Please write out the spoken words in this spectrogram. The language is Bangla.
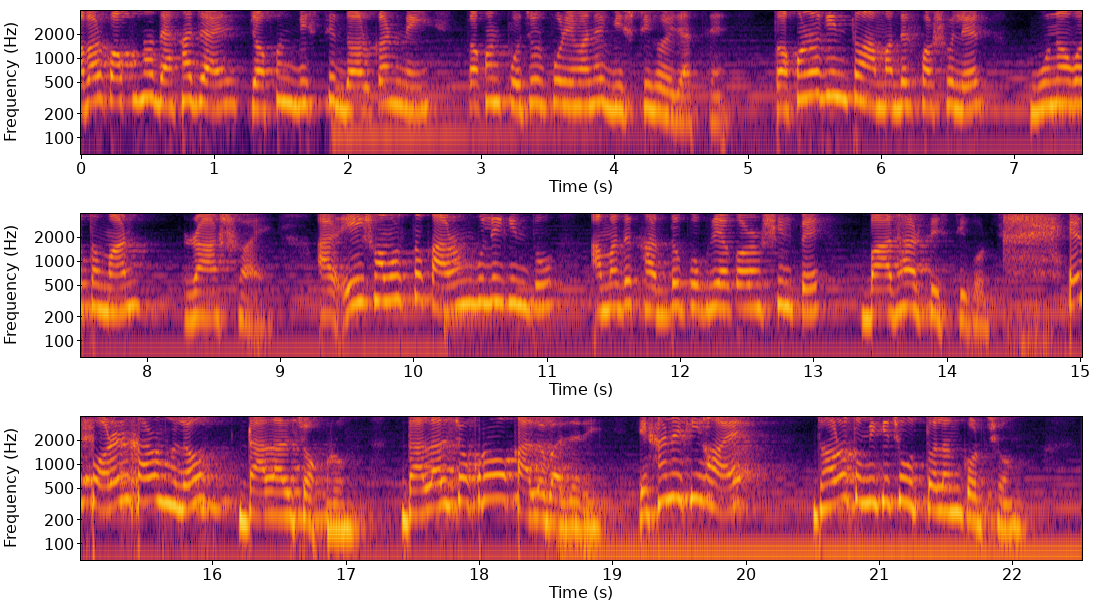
আবার কখনো দেখা যায়, যখন বৃষ্টির দরকার নেই, তখন প্রচুর পরিমাণে বৃষ্টি হয়ে যাচ্ছে। তখনও কিন্তু আমাদের ফসলের গুণগত মান হ্রাস হয়। আর এই সমস্ত কারণগুলি কিন্তু আমাদের খাদ্য প্রক্রিয়াকরণ শিল্পে বাধার সৃষ্টি করছে। এর পরের কারণ হলো দালাল চক্র। দালাল চক্র ও কালোবাজারি এখানে কি হয়? ধরো তুমি কিছু উত্তোলন করছ।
